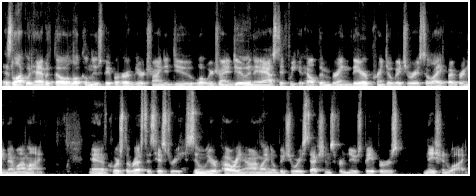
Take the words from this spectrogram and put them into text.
As luck would have it, though, a local newspaper heard we were trying to do what we were trying to do, and they asked if we could help them bring their print obituaries to life by bringing them online. And of course, the rest is history. Soon we were powering online obituary sections for newspapers nationwide.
